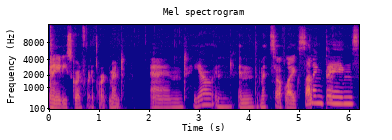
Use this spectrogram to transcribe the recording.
an 80 square foot apartment. And yeah, in in the midst of like selling things,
